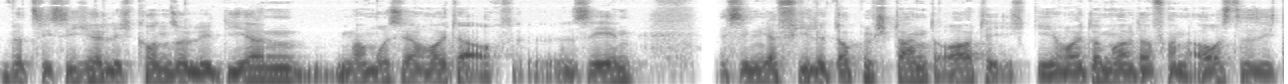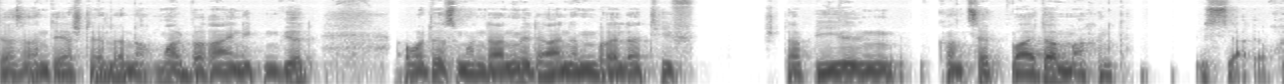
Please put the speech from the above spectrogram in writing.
wird sich sicherlich konsolidieren. Man muss ja heute auch äh, sehen, es sind ja viele Doppelstandorte. Ich gehe heute mal davon aus, dass sich das an der Stelle nochmal bereinigen wird, aber dass man dann mit einem relativ stabilen Konzept weitermachen kann. Ist ja auch,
